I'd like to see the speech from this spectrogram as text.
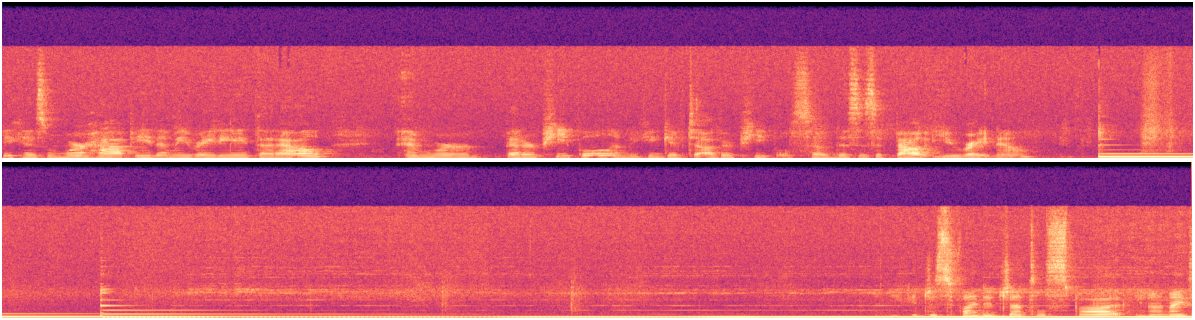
because when we're happy, then we radiate that out and we're better people and we can give to other people. So this is about you right now. And you can just find a gentle spot, you know, a nice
